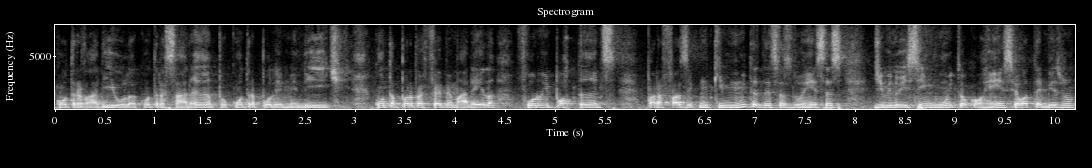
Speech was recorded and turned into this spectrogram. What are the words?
contra varíola, contra sarampo, contra poliomielite, contra a própria febre amarela foram importantes para fazer com que muitas dessas doenças diminuíssem muito a ocorrência ou até mesmo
